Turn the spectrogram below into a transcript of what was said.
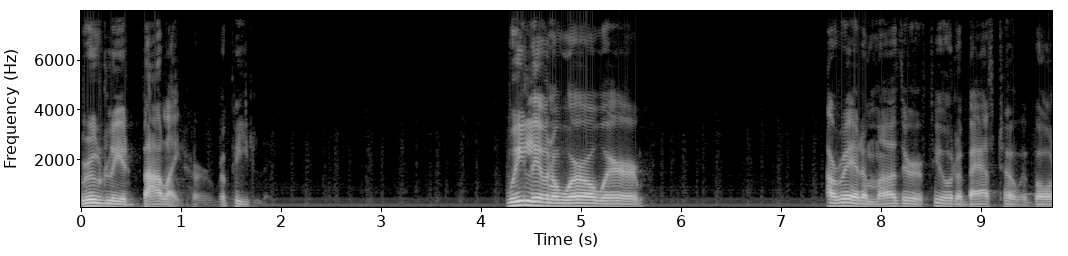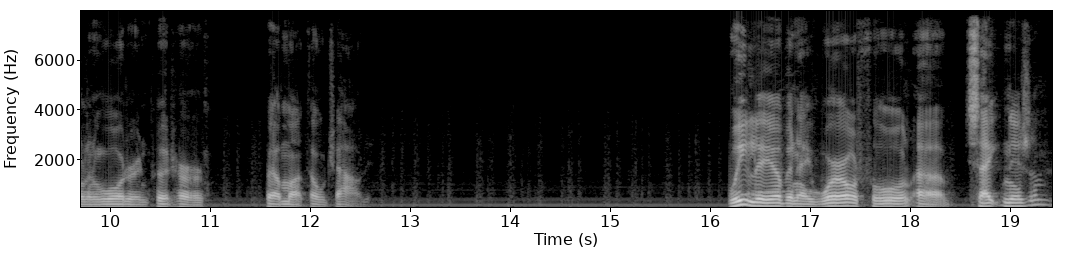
brutally violate her repeatedly. We live in a world where I read a mother filled a bathtub with boiling water and put her 12 month old child in. We live in a world full of Satanism,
